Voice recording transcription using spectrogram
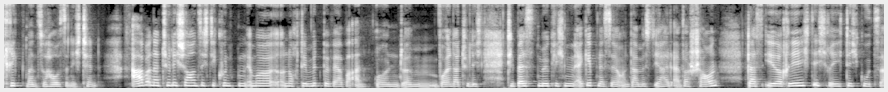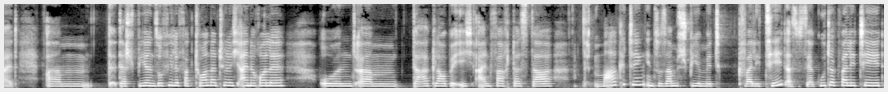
kriegt man zu Hause nicht hin. Aber natürlich schauen sich die Kunden immer noch den Mitbewerber an und ähm, wollen natürlich die bestmöglichen Ergebnisse. Und da müsst ihr halt einfach schauen, dass ihr richtig, richtig gut seid. Ähm, da spielen so viele Faktoren natürlich eine Rolle. Und ähm, da glaube ich einfach, dass da Marketing in Zusammenspiel mit Qualität, also sehr guter Qualität,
